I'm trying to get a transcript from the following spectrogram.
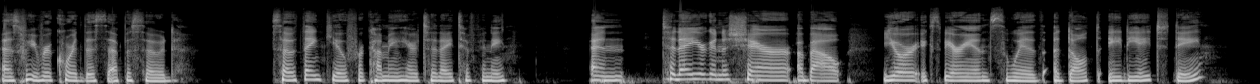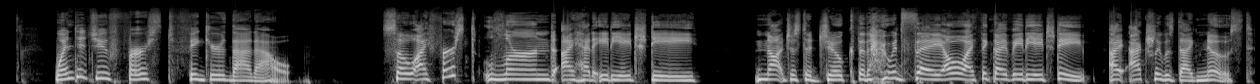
as we record this episode. So thank you for coming here today, Tiffany. And today you're going to share about your experience with adult ADHD. When did you first figure that out? So I first learned I had ADHD, not just a joke that I would say, oh, I think I have ADHD. I actually was diagnosed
